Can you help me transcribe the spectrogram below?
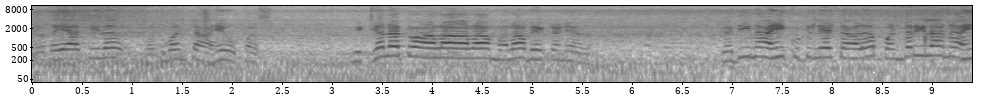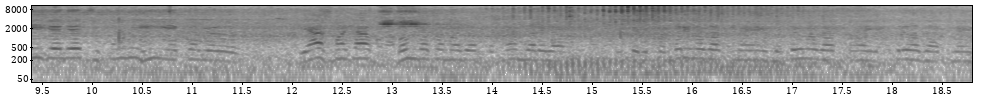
हृदयातील भगवंत आहे उपास विठ्ठल तो आला आला मला भेटण्याला कधी नाही कुठले टाळ पंढरीला नाही गेले चुकूनही एक वेळ याच माझ्या अभंगाचा माझ्यावर परिणाम झालेला आहे. कधी पंढरीला जात नाही जत्रेला जात नाही यात्रेला जात नाही.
